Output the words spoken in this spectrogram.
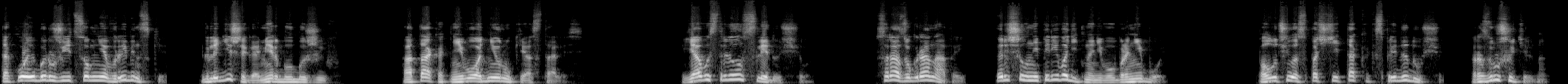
Такое бы ружьецо мне в Рыбинске. Глядишь, и Гомер был бы жив. А так от него одни руки остались. Я выстрелил в следующего. Сразу гранатой. Решил не переводить на него бронебой. Получилось почти так, как с предыдущим. Разрушительно.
